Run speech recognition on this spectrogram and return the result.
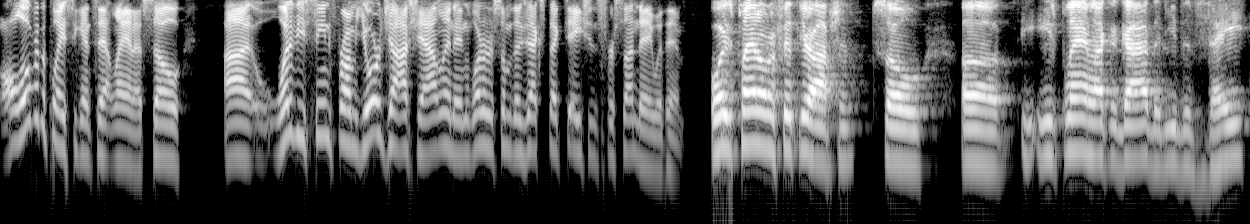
all over the place against Atlanta. So, uh, what have you seen from your Josh Allen, and what are some of those expectations for Sunday with him? well, he's playing on a fifth-year option, so uh, he's playing like a guy that either they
